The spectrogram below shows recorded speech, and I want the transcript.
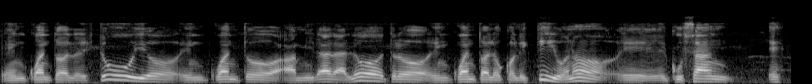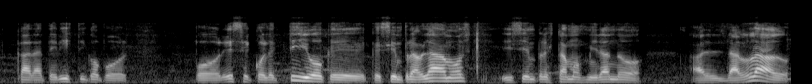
en cuanto a lo estudio, en cuanto a mirar al otro, en cuanto a lo colectivo, ¿no? Eh, el CUSAM es característico por, por ese colectivo que, que siempre hablamos y siempre estamos mirando al de al lado.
